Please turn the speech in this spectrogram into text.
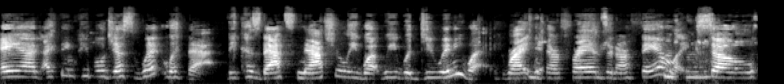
And I think people just went with that because that's naturally what we would do anyway, right? With our friends and our family. Mm-hmm. So,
